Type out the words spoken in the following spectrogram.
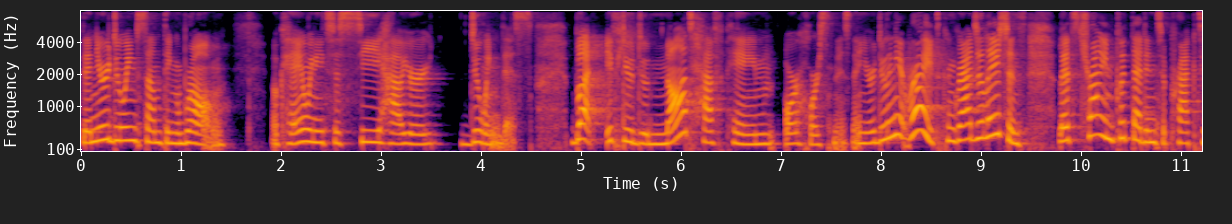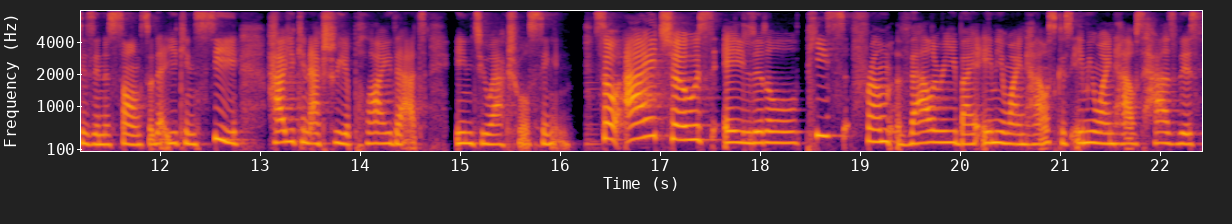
then you're doing something wrong. Okay, we need to see how you're doing this. But if you do not have pain or hoarseness, then you're doing it right. Congratulations. Let's try and put that into practice in a song so that you can see how you can actually apply that into actual singing. So I chose a little piece from Valerie by Amy Winehouse because Amy Winehouse has this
